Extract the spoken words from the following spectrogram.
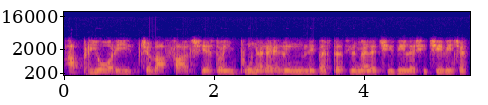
a priori ceva fals și este o impunere în libertățile mele civile și civice.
